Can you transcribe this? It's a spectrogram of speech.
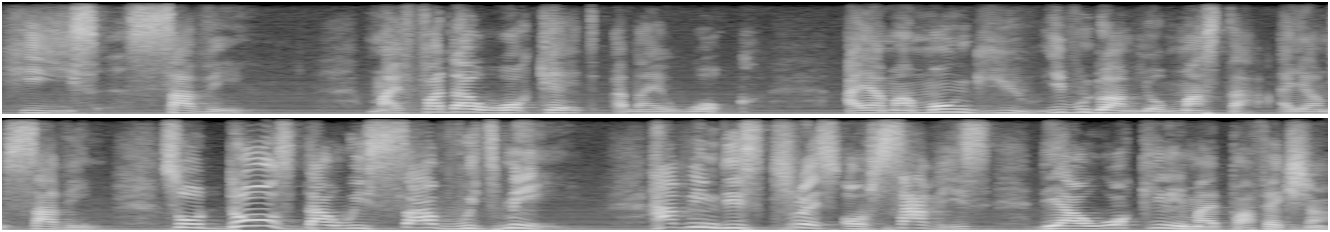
He is serving. My father walketh and I walk. I am among you, even though I'm your master, I am serving. So those that will serve with me, having this stress of service, they are walking in my perfection.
